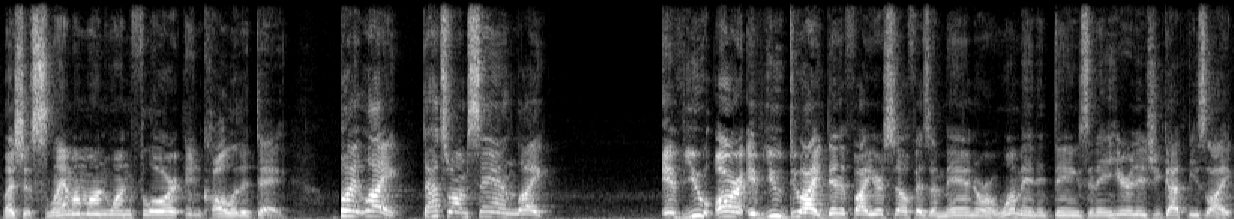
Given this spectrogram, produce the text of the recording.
Let's just slam them on one floor and call it a day. But like, that's what I'm saying. Like, if you are, if you do identify yourself as a man or a woman and things, and then here it is, you got these like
